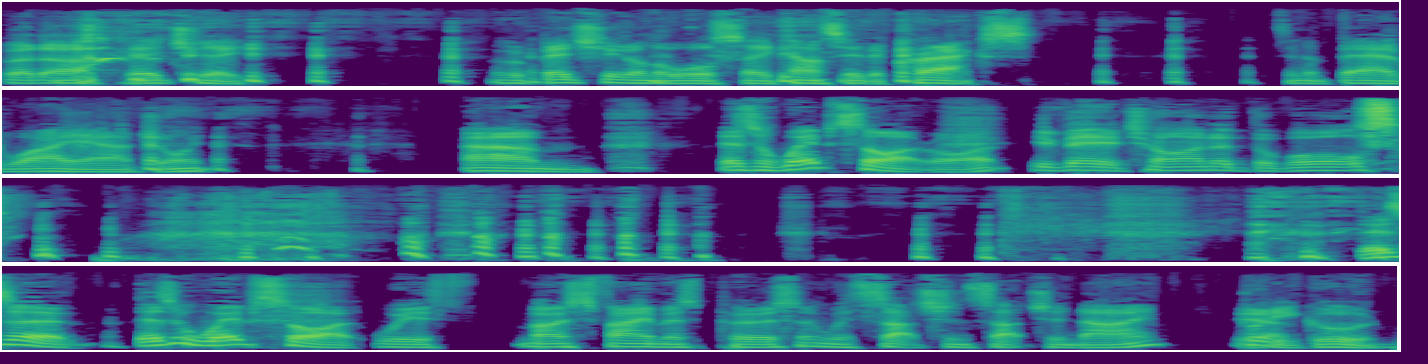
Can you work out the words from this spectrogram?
but uh, Bed sheet. I've got a bed sheet on the wall so you can't see the cracks. It's in a bad way, our joint. Um, there's a website, right? you've air Chinaed the walls. There's a there's a website with most famous person with such and such a name. pretty Yeah. good.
